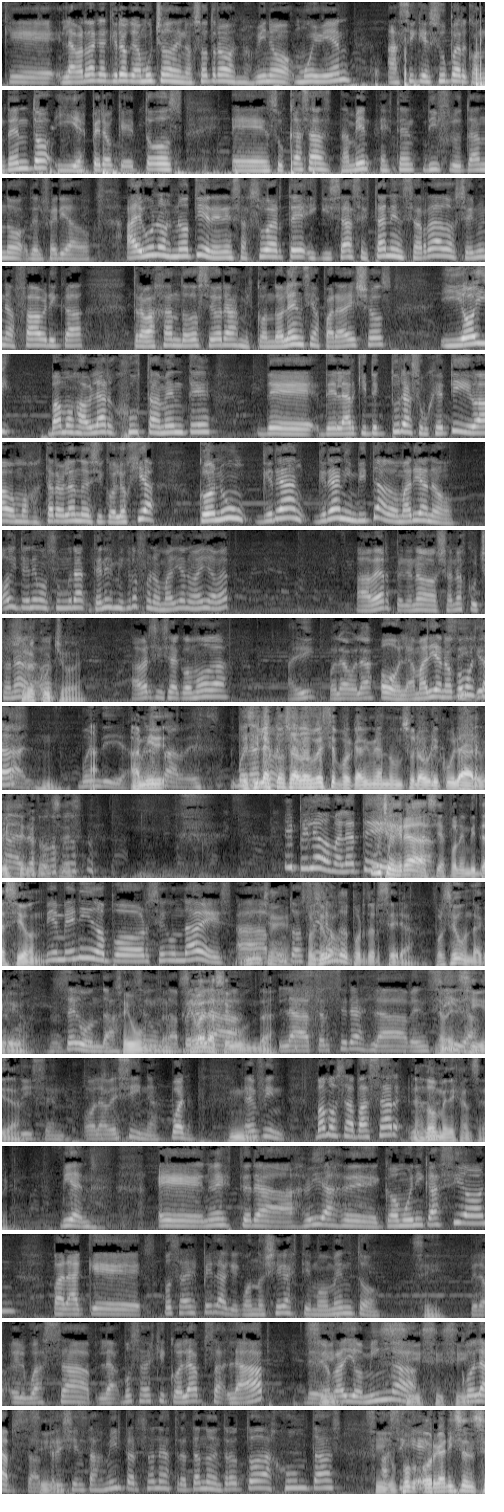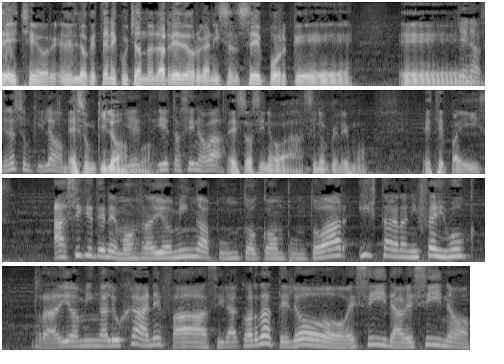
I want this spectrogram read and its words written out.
que la verdad que creo que a muchos de nosotros nos vino muy bien, así que súper contento y espero que todos eh, en sus casas también estén disfrutando del feriado. Algunos no tienen esa suerte y quizás están encerrados en una fábrica trabajando 12 horas, mis condolencias para ellos y hoy vamos a hablar justamente de, de la arquitectura subjetiva, vamos a estar hablando de psicología con un gran, gran invitado, Mariano. Hoy tenemos un gran... ¿Tenés micrófono, Mariano, ahí? A ver. A ver, pero no, yo no escucho nada. Yo no A ver. escucho, eh. A ver si se acomoda. Ahí, hola, hola. Hola, Mariano, ¿cómo Sí, ¿qué estás? tal? Buen A- día, a mí- buenas tardes. Buenas Decir las noches. cosas dos veces porque a mí me anda un solo auricular, ¿viste? Claro. Entonces. El pelado Malate. Muchas gracias por la invitación. Bienvenido por segunda vez a Muchas Punto. ¿Por Cero. segunda o por tercera? Por segunda, creo. Segunda. Segunda. Se va la segunda. La tercera es la vencida, La vencida. dicen. O la vecina. Bueno, Mm. en fin. Vamos a pasar... Las dos me dejan cerca. Bien. Eh, nuestras vías de comunicación para que... Vos sabés, Pela, que cuando llega este momento... Sí. Pero el WhatsApp, la, vos sabés que colapsa la app de Sí. Radio Minga, Sí, sí, colapsa. Sí. 300.000 personas tratando de entrar todas juntas. Sí, un Así poco. que- Organícense, che. or- eh, los que estén escuchando la red, organícense porque. eh, no, si no es un quilombo. es un quilombo. Y esto así no va. Eso así no va, así no queremos. Este país. Así que tenemos radiominga.com.ar, Instagram y Facebook, Radio Minga Luján, es fácil, acordátelo, vecina, vecino.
